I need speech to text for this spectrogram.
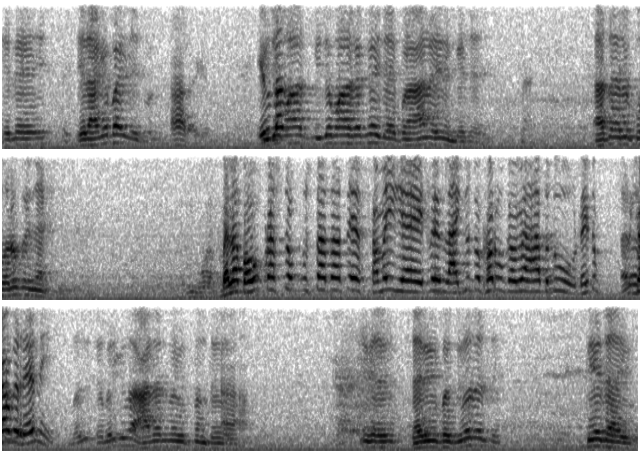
એટલે એ રાગે પાડી જાય હા. બીજો માણસ રંગાઈ જાય પણ આ નહીં રંગાઈ જાય. આ તો એને કોરો કરી નાખી પેલા બહુ પ્રશ્નો પૂછતા હતા તે સમય ગયા એટલે લાગ્યું તો ખરું કે હવે આ બધું નહીં તો અરે પૂછ્યા નહીં. બધું સમય ગયું આનંદમય ઉત્પન્ન થયું. શરીર પર જુઓ ને તે જ આવ્યું.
